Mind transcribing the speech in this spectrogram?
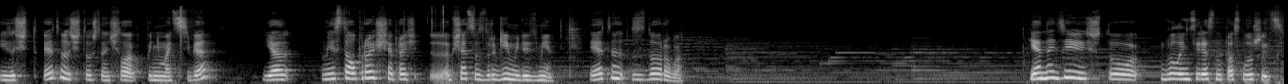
И за счет этого, за счет того, что я начала понимать себя, я, мне стало проще общаться с другими людьми. И это здорово. Я надеюсь, что было интересно послушать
